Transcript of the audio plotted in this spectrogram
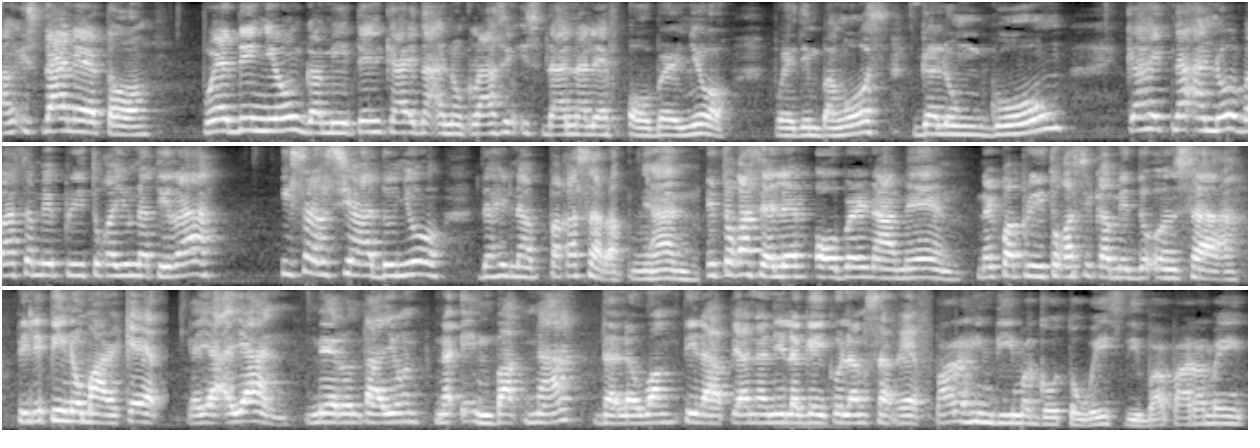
ang isda nito, pwede nyo gamitin kahit na anong klaseng isda na leftover nyo. Pwedeng bangos, galunggong, kahit na ano, basta may prito kayong natira. Isarsyado nyo dahil napakasarap niyan. Ito kasi leftover namin. Nagpaprito kasi kami doon sa Filipino market. Kaya ayan, meron tayong na-imbak na dalawang tilapia na nilagay ko lang sa ref. Para hindi mag-go to waste, di ba? Para may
